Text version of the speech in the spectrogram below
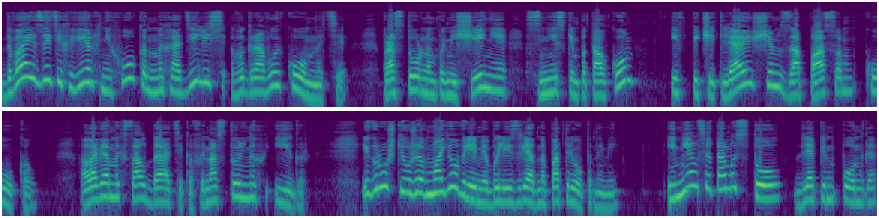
Два из этих верхних окон находились в игровой комнате, просторном помещении с низким потолком и впечатляющим запасом кукол, оловянных солдатиков и настольных игр. Игрушки уже в мое время были изрядно потрепанными. Имелся там и стол для пинг-понга,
